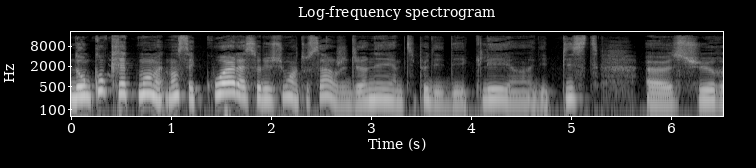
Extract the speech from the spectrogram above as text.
Donc concrètement maintenant, c'est quoi la solution à tout ça? Alors j'ai donné un petit peu des, des clés, hein, des pistes euh, sur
